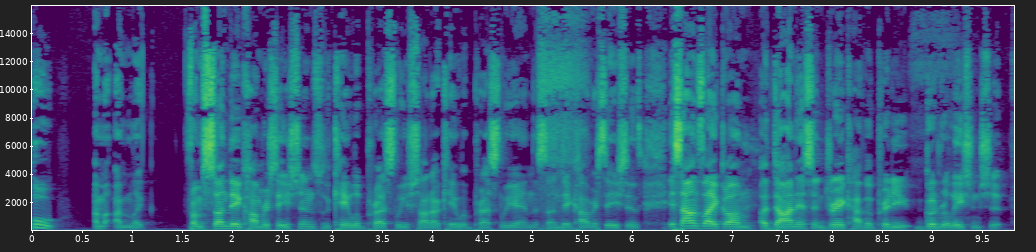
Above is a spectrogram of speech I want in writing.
Who I'm I'm like from Sundae Conversations with Caleb Pressley. Shout out Caleb Pressley and the Sundae Conversations. It sounds like um, Adonis and Drake have a pretty good relationship.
